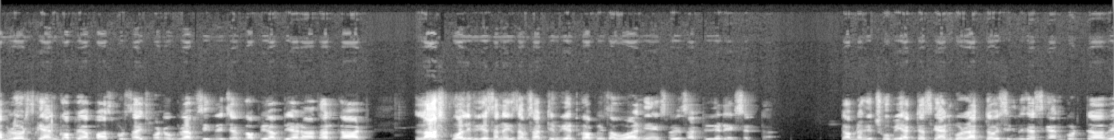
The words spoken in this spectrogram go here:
upload scan copy of passport size photograph signature copy of their Aadhaar card last qualification exam certificate copies of working experience certificate etcetera তো আপনাকে ছবি একটা স্ক্যান করে রাখতে হবে সিগনেচার স্ক্যান করতে হবে,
